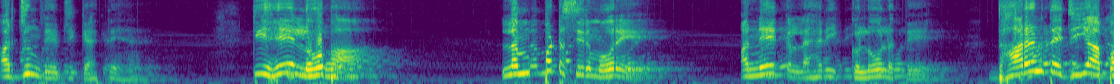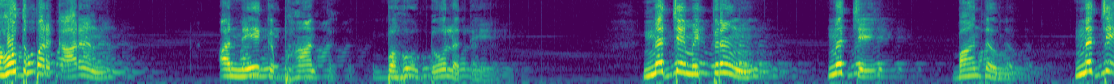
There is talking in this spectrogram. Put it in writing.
अर्जुन देव जी कहते हैं कि हे लोभा, लंपट सिर मोरे, अनेक लहरी कलोलते धारण ते जिया बहुत पर कारण, अनेक भांत बहु डोलते नचे मित्रंग नचे बांधव, नचे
